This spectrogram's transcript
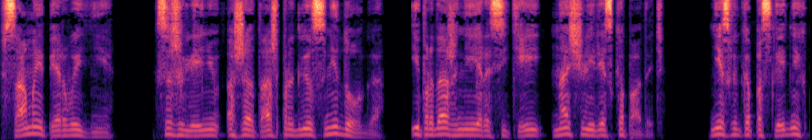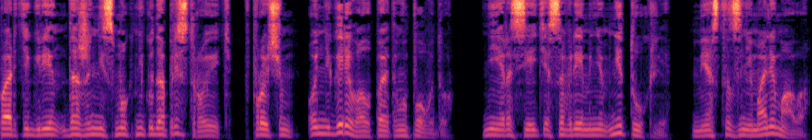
в самые первые дни. К сожалению, ажиотаж продлился недолго, и продажи нейросетей начали резко падать. Несколько последних партий Грин даже не смог никуда пристроить. Впрочем, он не горевал по этому поводу. Нейросети со временем не тухли, места занимали мало,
